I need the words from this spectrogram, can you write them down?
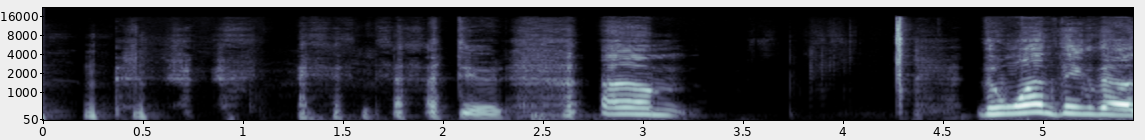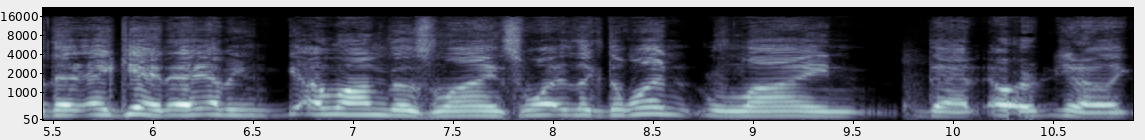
Dude. Um the one thing though that again, I, I mean along those lines, one like the one line that or you know, like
